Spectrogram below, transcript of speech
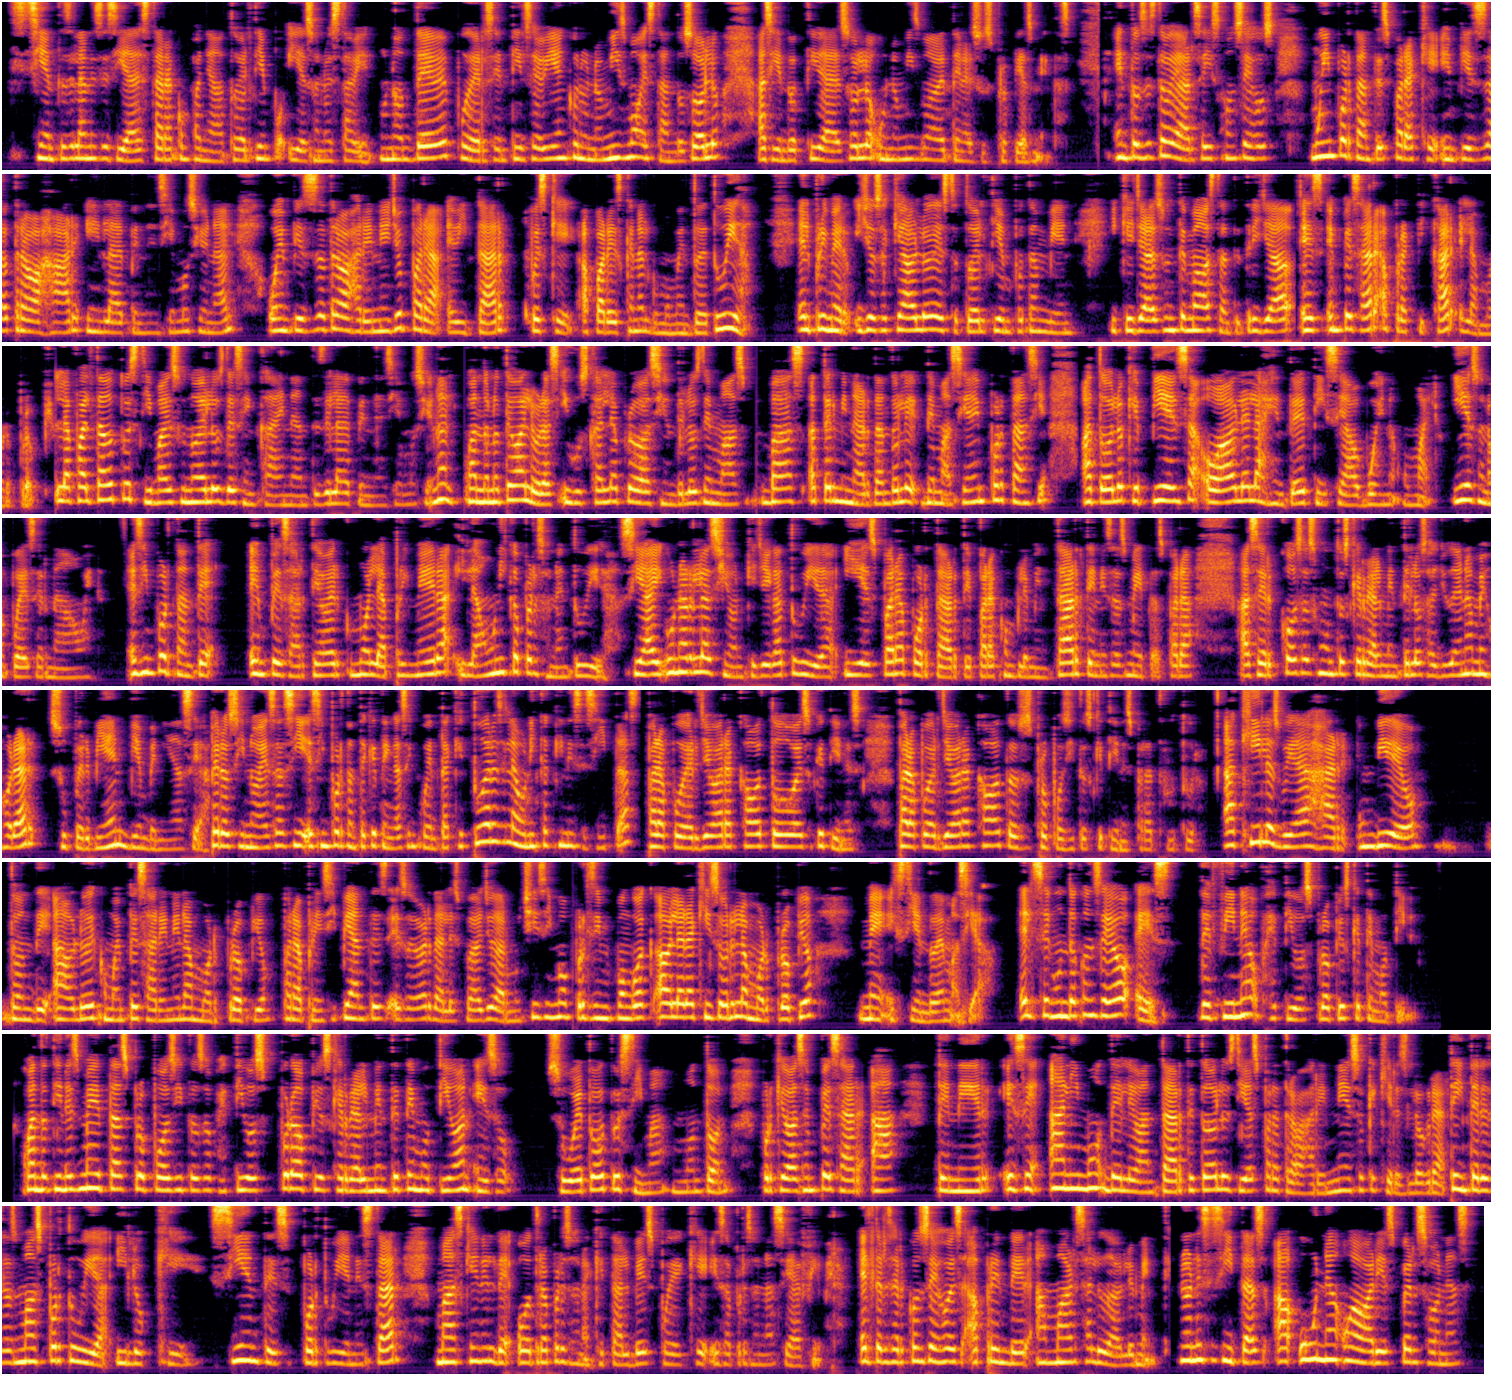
sientes la necesidad de estar acompañado todo el tiempo y eso no está bien. Uno debe poder sentirse bien con uno mismo estando solo, haciendo actividades solo, uno mismo debe tener sus propias metas. Entonces te voy a dar seis consejos muy importantes para que empieces a trabajar en la dependencia emocional o empieces a trabajar en ello para evitar pues que aparezca en algún momento de tu vida. El primero, y yo sé que hablo de esto todo el tiempo también, y que ya es un tema bastante trillado, es empezar a practicar el amor propio. La falta de autoestima es uno de los desencadenantes de la dependencia emocional. Cuando no te valoras y buscas la aprobación de los demás, vas a terminar dándole demasiada importancia a todo lo que piensa o habla la gente de ti, sea bueno o malo. Y eso no puede ser nada bueno. Es importante empezarte a ver como la primera y la única persona en tu vida. Si hay una relación que llega a tu vida y es para aportarte, para complementarte en esas metas, para hacer cosas juntos que realmente los ayuden a mejorar, súper bien, bienvenida sea. Pero si no es así, es importante que tengas en cuenta que tú eres la única que necesitas para poder llevar a cabo todo eso que tienes, para poder llevar a cabo todos esos propósitos que tienes para tu futuro. Aquí les voy a dejar un video donde hablo de cómo empezar en el amor propio para principiantes. Eso de verdad les puede ayudar muchísimo porque si me pongo a hablar aquí sobre el amor propio me extiendo demasiado. El segundo consejo es define objetivos propios que te motiven. Cuando tienes metas, propósitos, objetivos propios que realmente te motivan, eso sube tu autoestima un montón porque vas a empezar a tener ese ánimo de levantarte todos los días para trabajar en eso que quieres lograr. Te interesas más por tu vida y lo que sientes por tu bienestar más que en el de otra persona que tal vez puede que esa persona sea efímera. El tercer consejo es aprender a amar saludablemente. No necesitas a una o a varias personas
